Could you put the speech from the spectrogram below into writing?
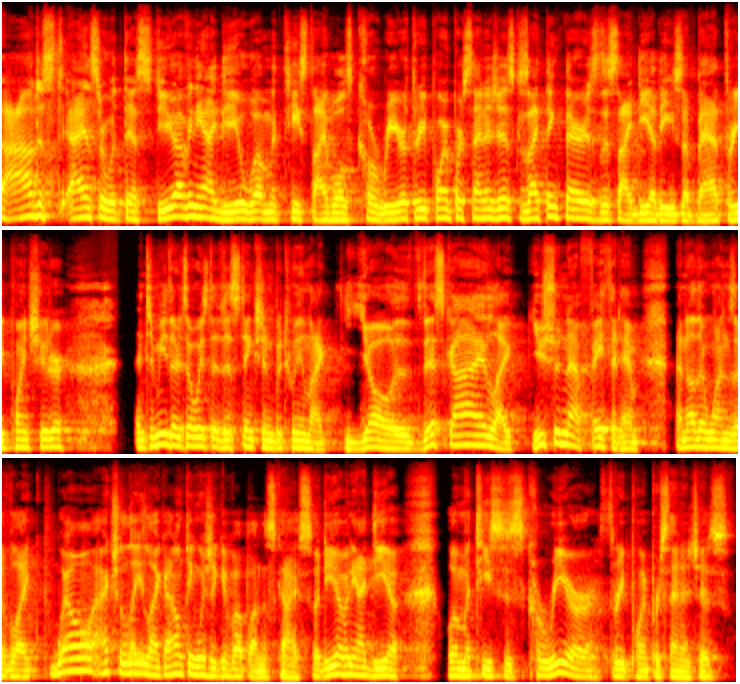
I'll just answer with this. Do you have any idea what Matisse Thybulle's career three point percentage is? Because I think there is this idea that he's a bad three point shooter. And to me, there's always the distinction between like, yo, this guy, like, you shouldn't have faith in him. And other ones of like, well, actually, like, I don't think we should give up on this guy. So do you have any idea what Matisse's career three point percentage is?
